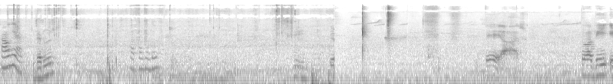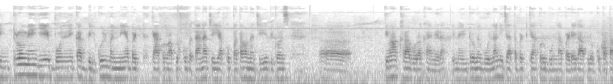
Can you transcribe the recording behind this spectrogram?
खाओगे आप? ज़रूर। पापा को दो। यार। तो अभी इंट्रो में ये बोलने का बिल्कुल मन नहीं है बट क्या करूँ? आप लोग को बताना चाहिए, आपको पता होना चाहिए बिकॉज़ दिमाग ख़राब हो रखा है मेरा। ये मैं इंट्रो में बोलना नहीं चाहता बट क्या करूँ, बोलना पड़ेगा, आप लोग को पता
